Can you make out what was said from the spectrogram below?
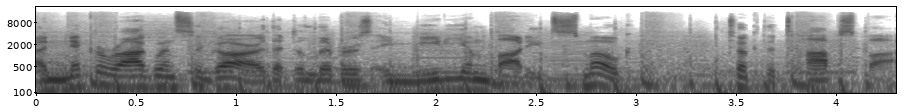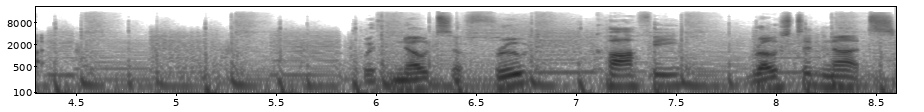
a Nicaraguan cigar that delivers a medium-bodied smoke, took the top spot. With notes of fruit, coffee, roasted nuts,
